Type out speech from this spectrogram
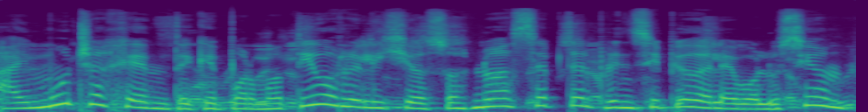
Hay mucha gente que por motivos religiosos no acepta el principio de la evolución.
